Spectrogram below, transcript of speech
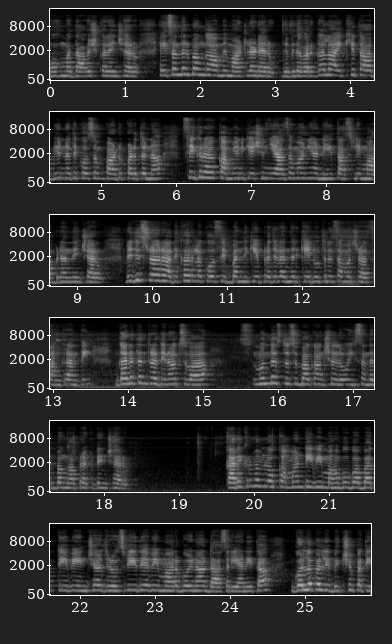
మొహమ్మద్ ఆవిష్కరించారు. ఈ సందర్భంగా ఆమె మాట్లాడారు. వివిధ వర్గాల ఐక్యత అభ్యున్నతి కోసం పాటుపడుతున్న శిఖర కమ్యూనికేషన్ యాజమాన్యాన్ని తస్లీమా అభినందించారు. రిజిస్ట్రార్ అధికారులకు సిబ్బందికి ప్రజలందరికీ నూతన సంవత్సర సంక్రాంతి గణతంత్ర దినోత్సవ ముందస్తు శుభాకాంక్షలు ఈ సందర్భంగా ప్రకటించారు. కార్యక్రమంలో ఖమ్మం టీవీ మహబూబాబాద్ టీవీ ఇన్ఛార్జ్లు శ్రీదేవి మారబోయిన దాసరి అనిత గొల్లపల్లి భిక్షుపతి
